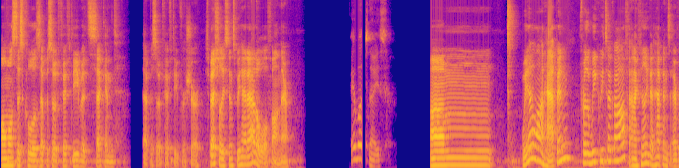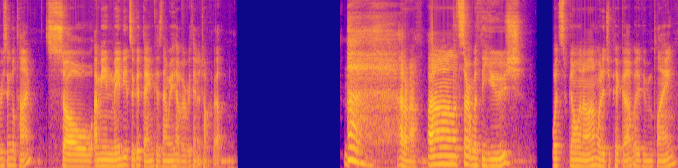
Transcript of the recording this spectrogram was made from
Almost as cool as episode 50, but second episode 50 for sure. Especially since we had Adolwolf on there. It was nice. Um, we had a lot happen for the week we took off, and I feel like that happens every single time. So, I mean, maybe it's a good thing because now we have everything to talk about. I don't know. Uh, let's start with the huge. What's going on? What did you pick up? What have you been playing?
